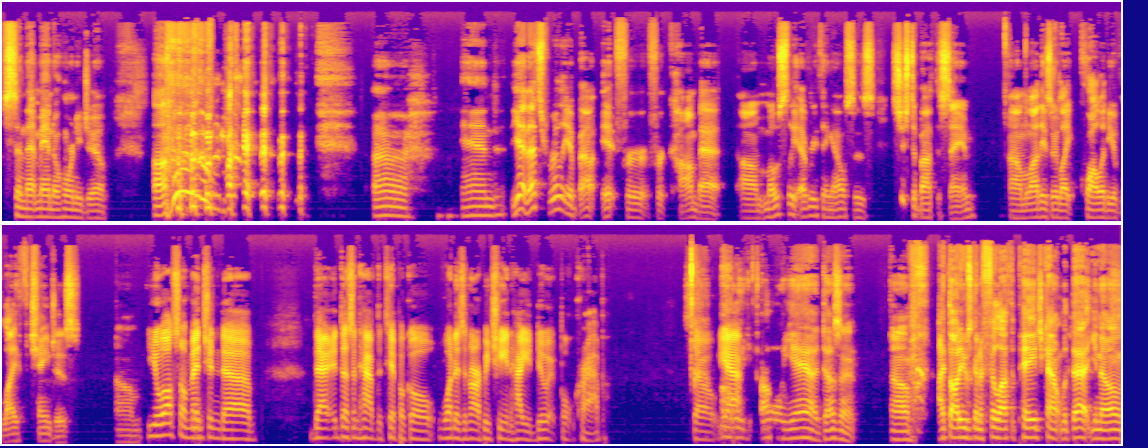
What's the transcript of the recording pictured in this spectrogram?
Send that man to horny jail. Um, uh, and yeah, that's really about it for for combat. Um, mostly everything else is it's just about the same. Um, a lot of these are like quality of life changes. Um, You also mentioned uh, that it doesn't have the typical "what is an RPG and how you do it" bull crap. So yeah, Oh, oh yeah, it doesn't. Um, I thought he was going to fill out the page count with that. You know,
